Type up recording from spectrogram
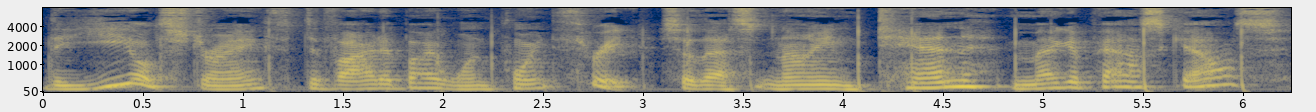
the yield strength divided by 1.3. So that's 910 megapascals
